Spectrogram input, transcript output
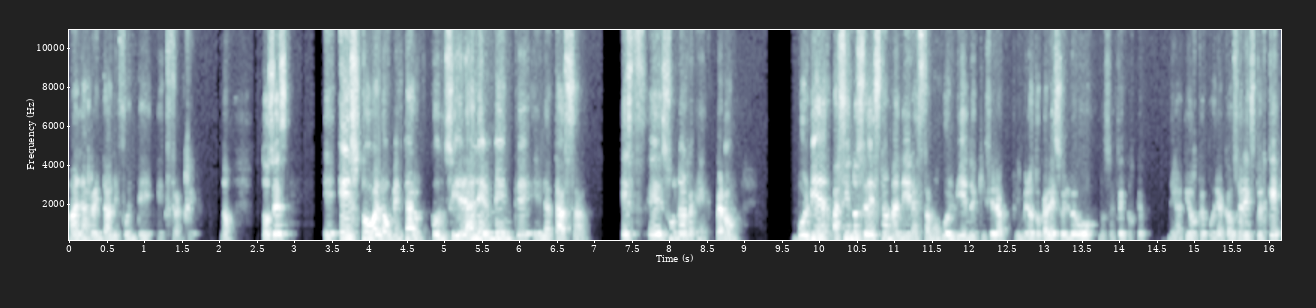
más las rentas de fuente extranjera. ¿no? Entonces, eh, esto al aumentar considerablemente la tasa, es, es una, perdón, volviendo, haciéndose de esta manera, estamos volviendo, y quisiera primero tocar eso y luego los efectos que, negativos que podría causar esto, es que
